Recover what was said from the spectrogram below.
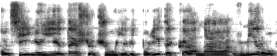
оцінює те, що чує від політика на в міру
